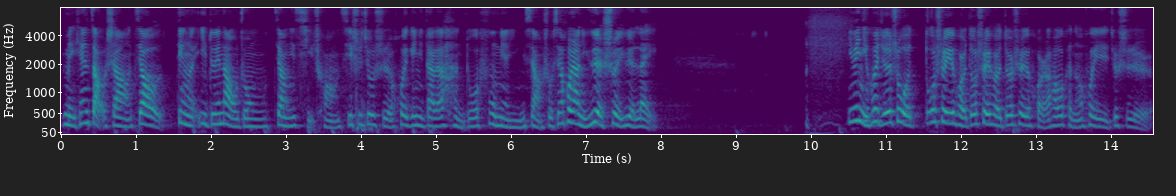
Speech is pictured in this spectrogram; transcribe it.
每天早上叫定了一堆闹钟叫你起床，其实就是会给你带来很多负面影响。首先会让你越睡越累。因为你会觉得说，我多睡一会儿，多睡一会儿，多睡一会儿，然后我可能会就是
